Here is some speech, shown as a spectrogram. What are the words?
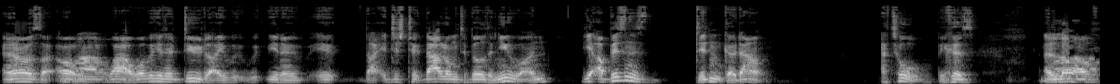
and I was like, "Oh wow, wow what are we gonna do?" Like, you know, it, like it just took that long to build a new one. Yet our business didn't go down. at all because a lot of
